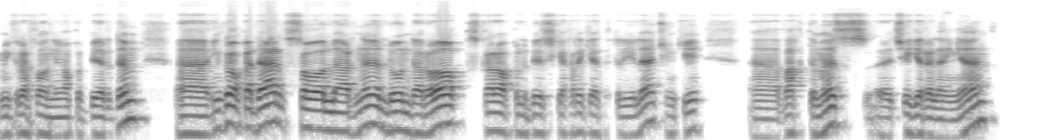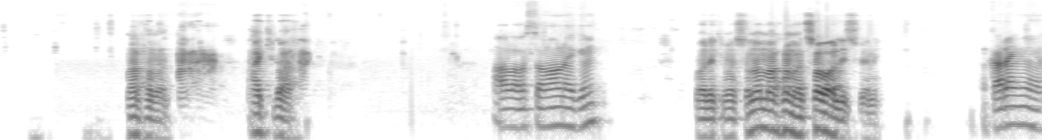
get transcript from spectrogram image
mikrofonni yoqib berdim. Imkon qadar savollarni lo'ndaroq qisqaroq qilib berishga harakat qilinglar chunki e, vaqtimiz e, chegaralangan. Marhamat. Akbar. Alo assalomu alaykum. Vaalaykum assalom marhamat savolingizni bering qarang men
